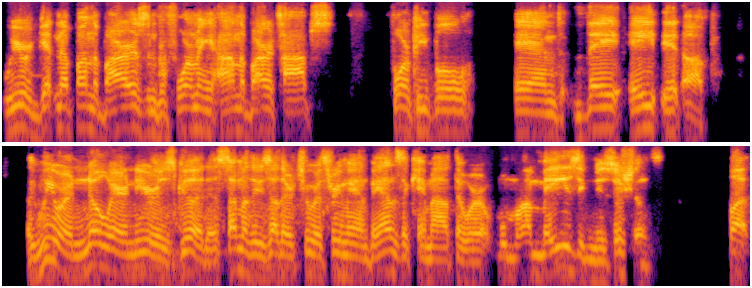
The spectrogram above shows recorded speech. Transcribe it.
We were getting up on the bars and performing on the bar tops for people, and they ate it up. Like we were nowhere near as good as some of these other two or three man bands that came out that were amazing musicians. But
